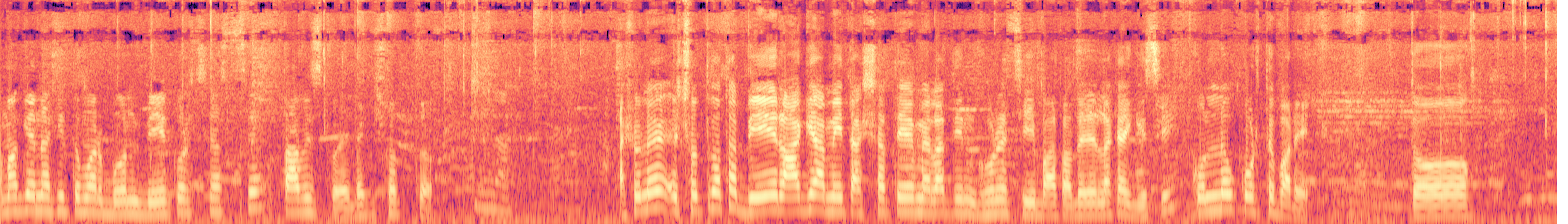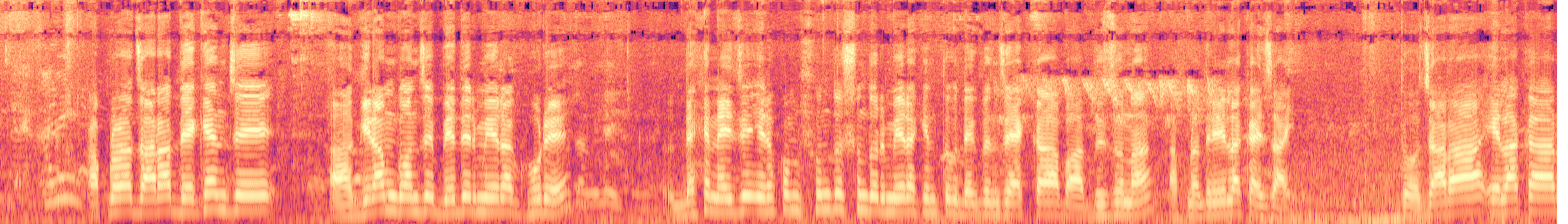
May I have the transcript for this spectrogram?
আমাকে নাকি তোমার বোন বিয়ে করছে, আসছে, তাবিজ করে, এটা কি সত্য? আসলে সত্যি কথা, বিয়ের আগে আমি তার সাথে মেলা দিন ঘুরেছি বা তাদের এলাকায় গেছি, করলেও করতে পারে। তো আপনারা যারা দেখেন যে গ্রামগঞ্জে বেদের মেয়েরা ঘুরে, দেখেন এই যে এরকম সুন্দর সুন্দর মেয়েরা কিন্তু দেখবেন যে একা বা দুজনা আপনাদের এলাকায় যায়। তো যারা এলাকার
